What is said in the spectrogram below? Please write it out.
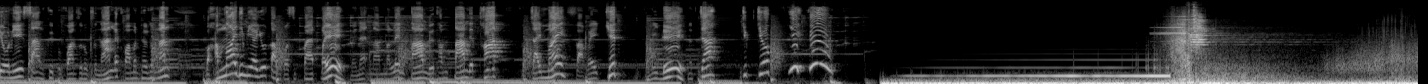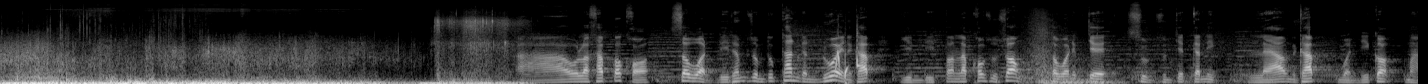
ดีโอนี้สร้างขึ้นเพื่อความสนุกสนานและความบันเทิงเท่านั้นเหมาะกับน้อยที่มีอายุต่ำกว่า 18 ปีไม่แนะนำมาเล่นตามหรือทำตามเด็ดขาดใจไหมสั่งให้คิดไม่ดีนะจ๊ะจิ๊บจิ๊บยูฮูเอาละครับก็ขอสวัสดีท่านผู้ชมทุกท่านกันด้วยนะครับ ยินดีต้อนรับเข้าสู่ช่องตะวันเอฟเจ007 กันอีก แล้วนะครับ วันนี้ก็มา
